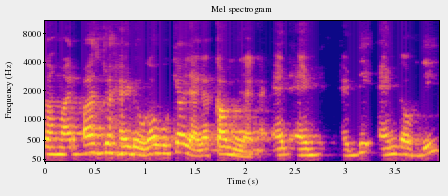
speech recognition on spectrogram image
तो हमारे पास जो हेड होगा, वो क्या हो जाएगा? कम हो जाएगा at at at the end of the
